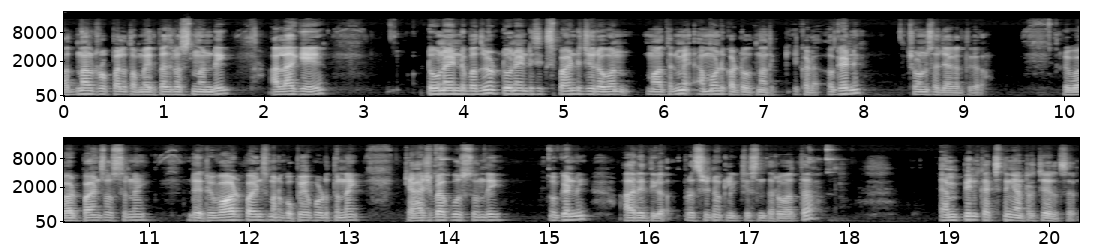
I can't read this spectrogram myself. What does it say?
పద్నాలుగు రూపాయల తొంభై ఐదు పైసలు వస్తుందండి. అలాగే టూ నైంటీ బదులు two ninety six point zero one మాత్రమే అమౌంట్ కట్ అవుతుంది ఇక్కడ. ఓకే అండి? చూడండి సార్ జాగ్రత్తగా. రివార్డ్ పాయింట్స్ వస్తున్నాయి. అంటే రివార్డ్ పాయింట్స్ మనకు ఉపయోగపడుతున్నాయి. క్యాష్ బ్యాక్ వస్తుంది. ఓకే అండి? ఆ రీతిగా ప్రొసీడ్ను క్లిక్ చేసిన తర్వాత ఎంపిన్ ఖచ్చితంగా ఎంటర్ చేయాలి సార్.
